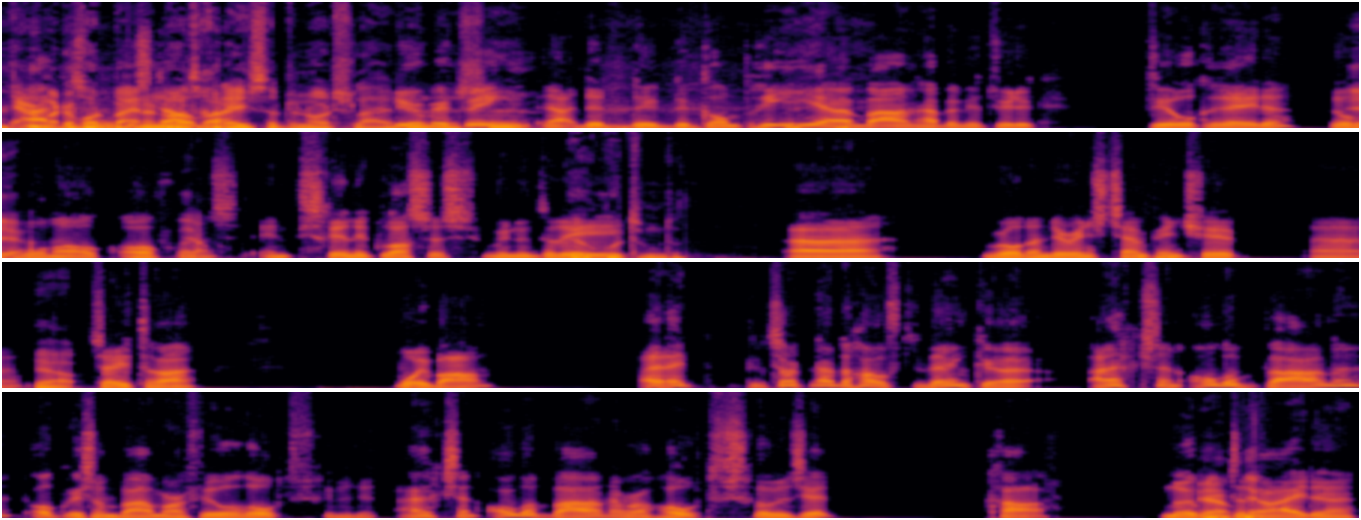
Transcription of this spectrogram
Ja, maar er wordt bijna nooit geraced op de Noordslijven. Nürburgring, dus, eh, ja, de, de, de Grand Prix-baan heb ik natuurlijk veel gereden. Veel Ja. gewonnen ook, overigens. In verschillende klasses. Formule 3, heel goed om dat. eh, World Endurance Championship, eh Ja. et cetera. Mooie baan. En ik, ik zat net nog over te denken. Eigenlijk zijn alle banen, ook weer zo'n baan waar veel hoogteverschillen zitten. Eigenlijk zijn alle banen waar hoogteverschillen zitten, gaaf. Leuk Ja. om te Ja. rijden.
